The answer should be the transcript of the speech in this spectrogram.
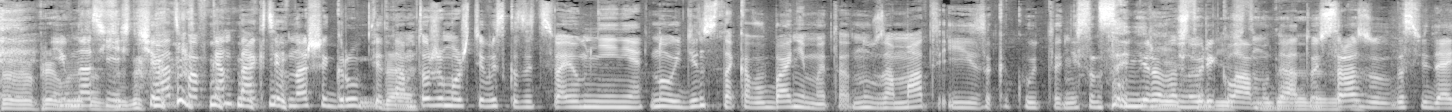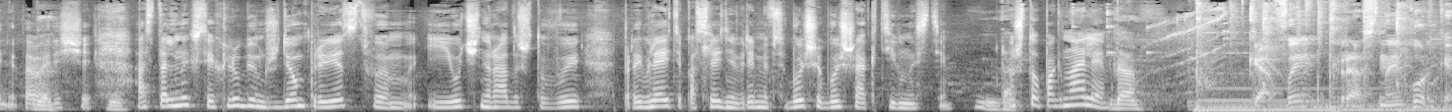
И у нас есть чат во ВКонтакте в нашей группе, там тоже можете высказать свое мнение. Ну, единственное, кого баним, это, ну, за мат и за какую-то несанкционированную рекламу, да, да, то есть да, сразу да. до свидания, товарищи. Да, да. Остальных всех любим, ждем, приветствуем и очень рады, что вы проявляете в последнее время все больше и больше активности. Да. Ну что, погнали? Да. Кафе «Красная горка».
